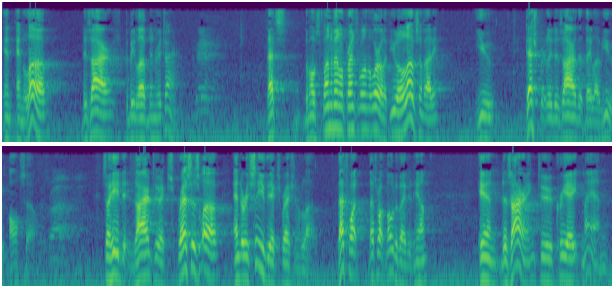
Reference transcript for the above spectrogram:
and and love desires to be loved in return. That's the most fundamental principle in the world. If you love somebody, you desperately desire that they love you also. So he desired to express his love and to receive the expression of love. That's what that's what motivated him in desiring to create man.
